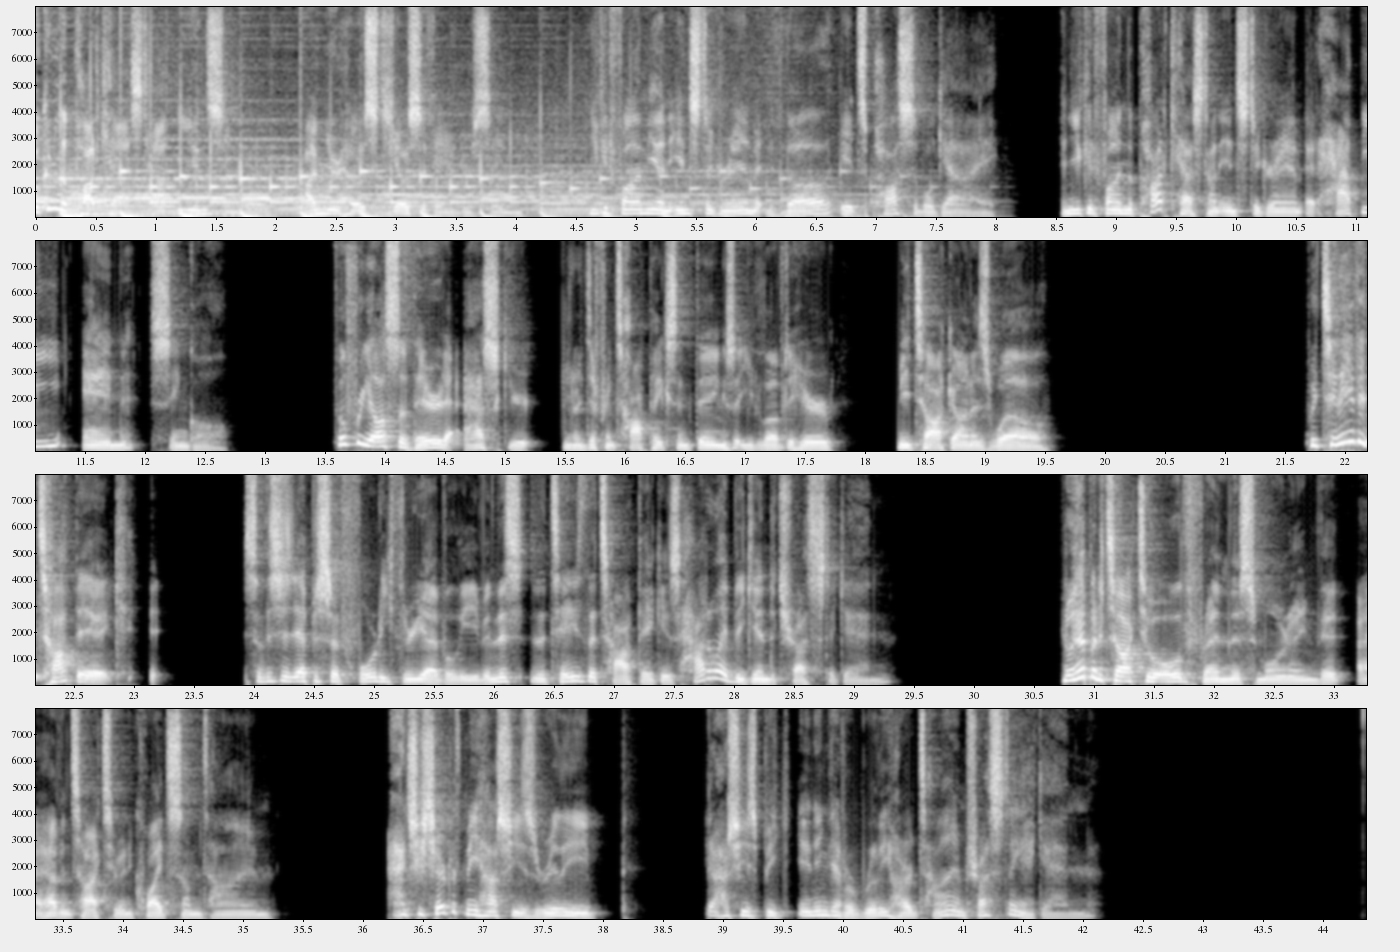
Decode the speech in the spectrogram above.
Welcome to the podcast, Happy and Single. I'm your host, Joseph Anderson. You can find me on Instagram at the It's Possible Guy, and you can find the podcast on Instagram at Happy and Single. Feel free also there to ask your, you know, different topics and things that you'd love to hear me talk on as well. But today the topic so this is episode 43 i believe and this today's the topic is how do i begin to trust again you know, I happened to talk to an old friend this morning that I haven't talked to in quite some time. And she shared with me how she's really, how she's beginning to have a really hard time trusting again.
